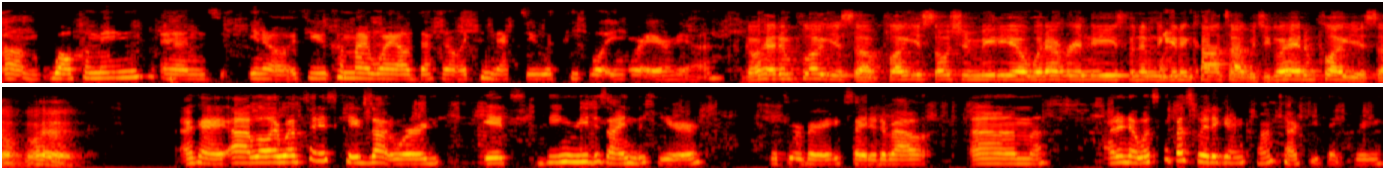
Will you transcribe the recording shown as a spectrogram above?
um, welcoming. And, you know, if you come my way, I'll definitely connect you with people in your area. Go ahead and plug yourself. Plug your social media, whatever it needs for them to get in contact with you. Go ahead and plug yourself. Go ahead. Okay. Uh, well, our website is caves.org. It's being redesigned this year, which we're very excited about. Um, I don't know. What's the best way to get in contact, you think, Bree?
